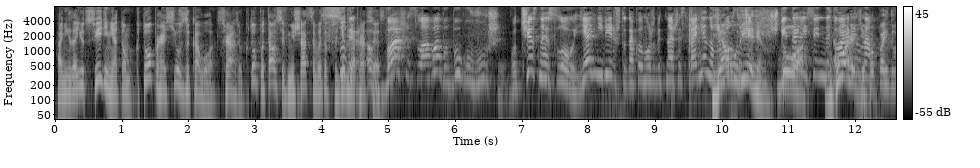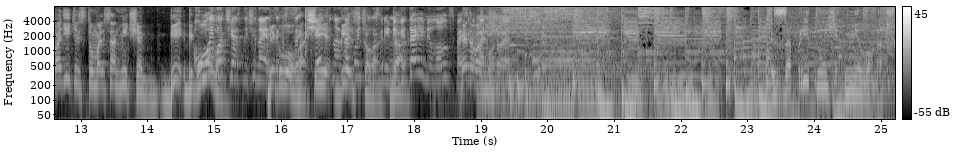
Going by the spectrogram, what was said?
они дают сведения о том, кто просил за кого. Сразу, кто пытался вмешаться в этот судебный Супер. процесс. Ваши слова вы Богу в уши. Вот честное слово, я не верю, что такое может быть в нашей стране, но в Я любом уверен, случае что Виталий сегодня в городе нам... по предводительству Александра Митча Бе- Беглова, Ой, вот сейчас начинается. К- Беглова к, счастью, и у нас Бельского, закончилось время. да. Виталий Милонов, спасибо большое. Запретных Милонов.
